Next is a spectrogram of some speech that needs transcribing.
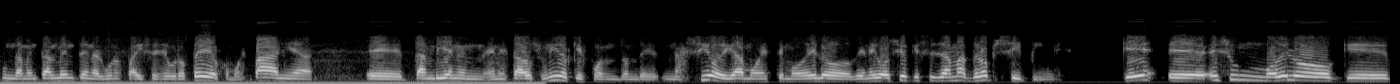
fundamentalmente en algunos países europeos como España, eh, también en, Estados Unidos, que es donde nació, digamos, este modelo de negocio que se llama dropshipping, que eh, es un modelo que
